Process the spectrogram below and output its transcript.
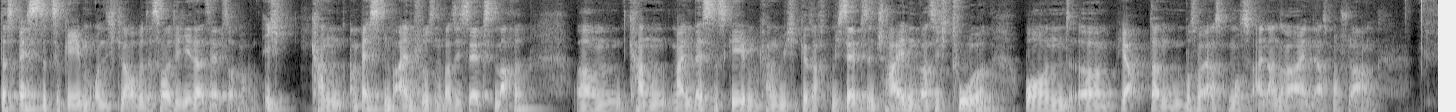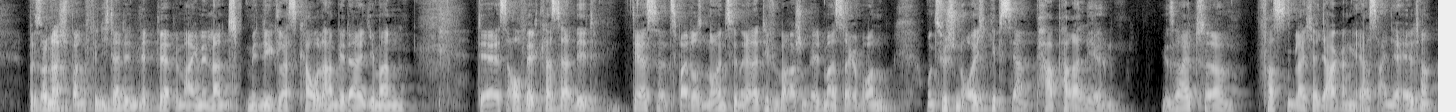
das Beste zu geben und ich glaube, das sollte jeder selbst auch machen. Ich kann am besten beeinflussen, was ich selbst mache ähm, kann mein Bestes geben, kann mich, wie gesagt, mich selbst entscheiden, was ich tue. Und ähm, ja, dann muss man erst, muss ein anderer einen erstmal schlagen. Besonders spannend finde ich da den Wettbewerb im eigenen Land. Mit Niklas Kaul haben wir da jemanden, der ist auch Weltklasse-Athlet. Der ist 2019 äh, relativ überraschend Weltmeister geworden. Und zwischen euch gibt es ja ein paar Parallelen. Ihr seid äh, fast ein gleicher Jahrgang. Er ist ein Jahr älter.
